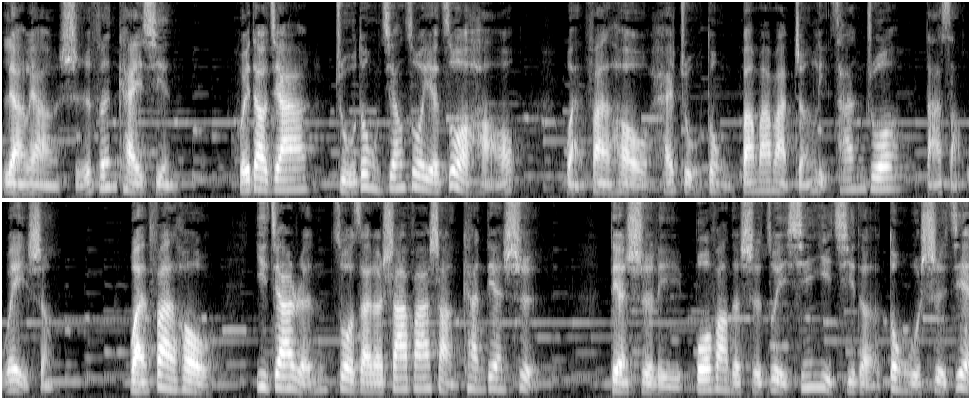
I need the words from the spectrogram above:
亮亮十分开心。回到家，主动将作业做好，晚饭后还主动帮妈妈整理餐桌、打扫卫生。晚饭后，一家人坐在了沙发上看电视。电视里播放的是最新一期的《动物世界》。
